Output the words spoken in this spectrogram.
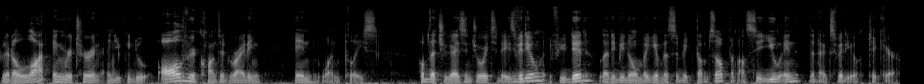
get a lot in return and you can do all of your content writing in one place. Hope that you guys enjoyed today's video. If you did, let it be known by giving us a big thumbs up and I'll see you in the next video. Take care.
